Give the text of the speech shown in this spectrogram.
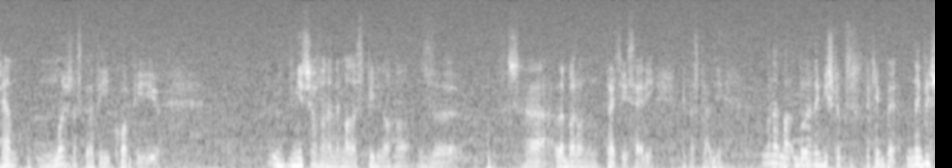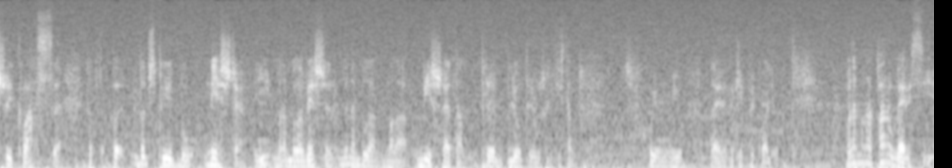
прям, можна сказати, її копією. Нічого вона не мала спільного з е, Лебароном третьої серії, як насправді. Вона була найбільш так якби найвищої класи. Тобто Dodge Spirit був нижче, і вона була вища, вона була мала більше там приблюти, якісь там хуйомую, знаєте, таких приколів. Вона мала пару версій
